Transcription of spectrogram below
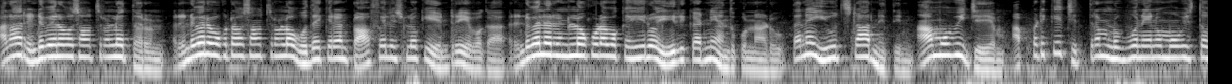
అలా రెండు వేలవ సంవత్సరంలో తరుణ్ రెండు వేల ఒకటవ సంవత్సరంలో ఉదయ్ కిరణ్ టాప్ లిస్ట్లోకి ఎంట్రీ ఇవ్వగా రెండు వేల రెండులో కూడా ఒక హీరో ఈ రికార్డ్ని అందుకున్నాడు. తనే యూత్ స్టార్ నితిన్. ఆ మూవీ జయం. అప్పటికే చిత్రం నువ్వు నేను మూవీస్తో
